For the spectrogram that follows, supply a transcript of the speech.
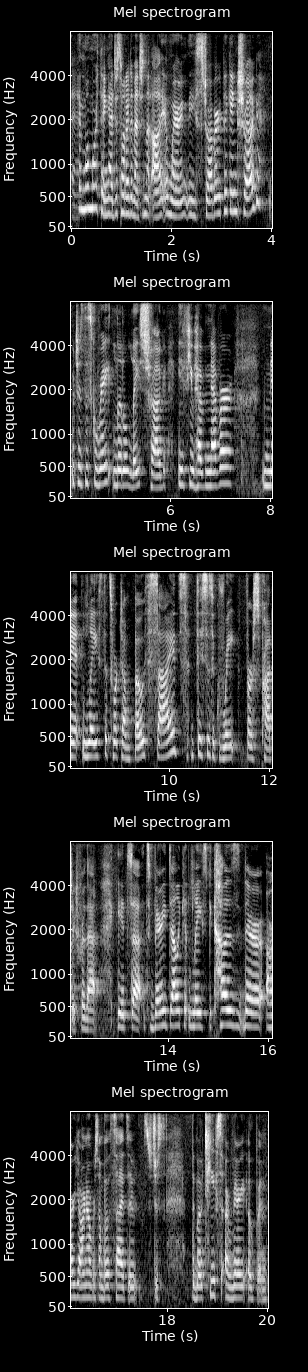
And one more thing i just wanted to mention that i am wearing the strawberry picking shrug which is this great little lace shrug. If you have never knit lace that's worked on both sides this is a great first project for that. It's uh, it's very delicate lace because there are yarn overs on both sides. It's just the motifs are very open.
